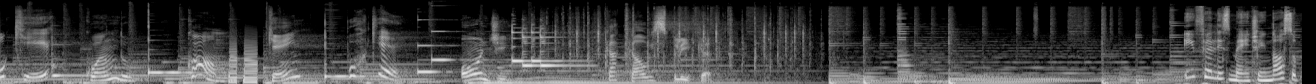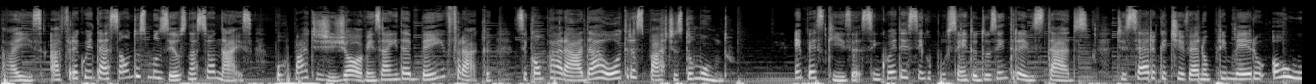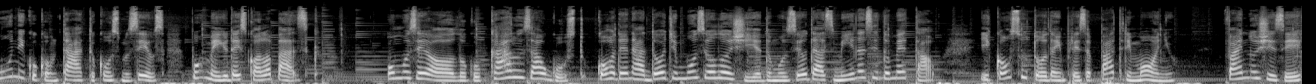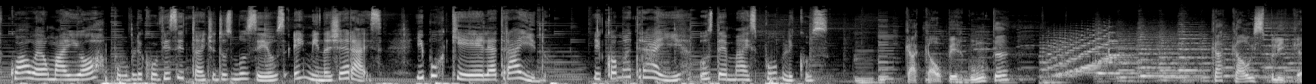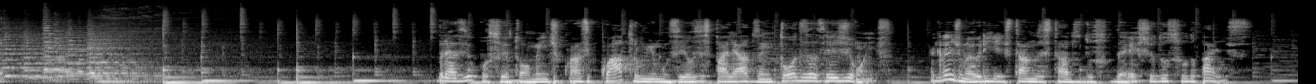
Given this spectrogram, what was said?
O quê? Quando? Como? Quem? Por quê? Onde? Cacau explica. Infelizmente, em nosso país, a frequentação dos museus nacionais por parte de jovens ainda é bem fraca, se comparada a outras partes do mundo. Em pesquisa, 55% dos entrevistados disseram que tiveram o primeiro ou único contato com os museus por meio da escola básica. O museólogo Carlos Augusto, coordenador de museologia do Museu das Minas e do Metal e consultor da empresa Patrimônio, vai nos dizer qual é o maior público visitante dos museus em Minas Gerais e por que ele é atraído, e como atrair os demais públicos. Cacau pergunta. Cacau explica. Brasil possui atualmente quase 4 mil museus espalhados em todas as regiões. A grande maioria está nos estados do Sudeste e do Sul do país.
